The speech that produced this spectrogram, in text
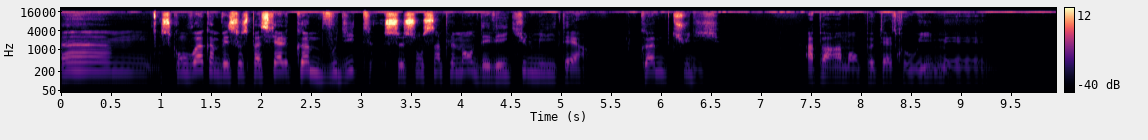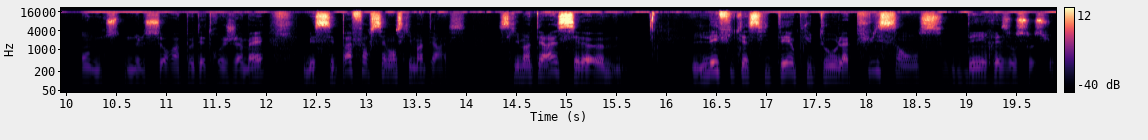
Euh, ce qu'on voit comme vaisseau spatial, comme vous dites, ce sont simplement des véhicules militaires comme tu dis. Apparemment, peut-être oui, mais on ne le saura peut-être jamais. Mais ce n'est pas forcément ce qui m'intéresse. Ce qui m'intéresse, c'est l'efficacité, ou plutôt la puissance des réseaux sociaux.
